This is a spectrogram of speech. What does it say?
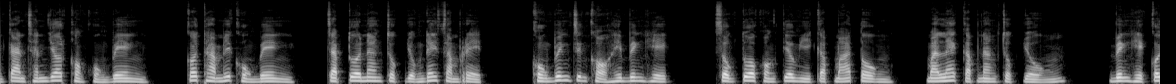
นการชั้นยอดของคงเบ้ง ก็ทำให้คงเบ้งจับตัวนางจกหยงได้สำเร็จคงเบ้งจึงขอให้เบ้งเฮก ส่งตัวของเตียวหงีกับม้าตรง มาแลกกับนางจกหยง เบ้งเฮกก็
